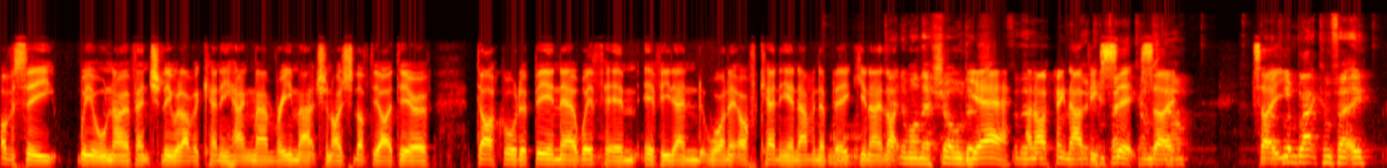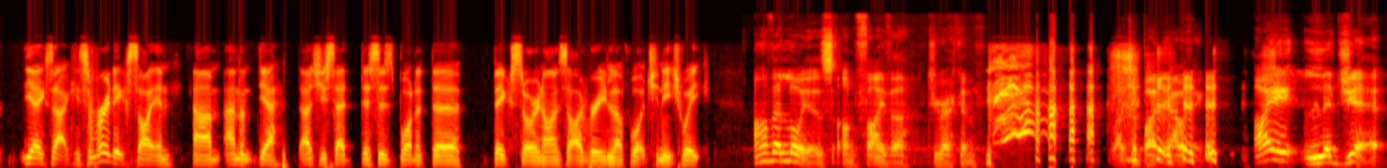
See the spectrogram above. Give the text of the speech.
obviously we all know eventually we'll have a Kenny Hangman rematch, and I just love the idea of. Dark Order being there with him if he then won it off Kenny and having a big, you know, Getting like them on their shoulders. Yeah, the- and I think that'd be sick, so- down. so and black confetti. Yeah, exactly. So really exciting. Um, and um, yeah, as you said, this is one of the big storylines that I really love watching each week. Are there lawyers on Fiverr? Do you reckon? like a the hour thing. I legit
